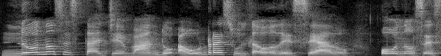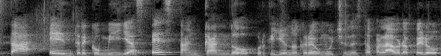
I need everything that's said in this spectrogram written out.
no nos está llevando a un resultado deseado o nos está, entre comillas, estancando, porque yo no creo mucho en esta palabra, pero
